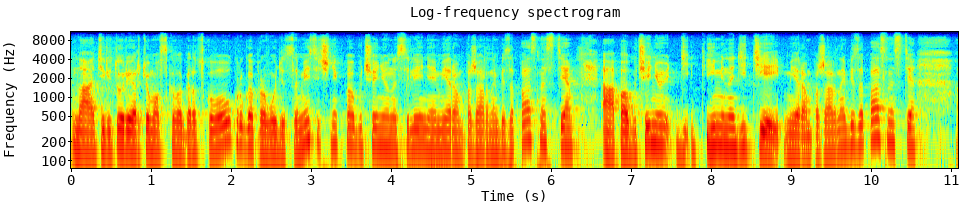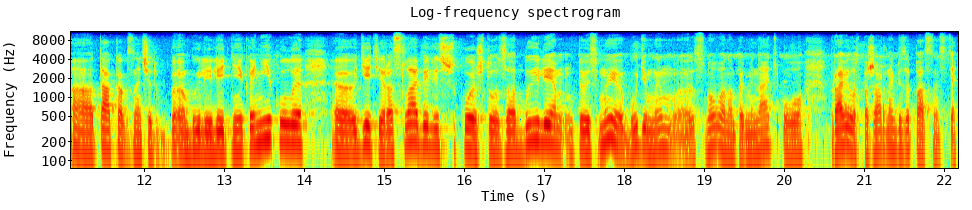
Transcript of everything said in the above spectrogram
На территории Артемовского городского округа проводится месячник по обучению населения мерам пожарной безопасности, а по обучению именно детей мерам пожарной безопасности, а, так как, значит, были летние каникулы, э, дети расслабились, кое-что забыли, то есть мы будем им э, снова напоминать о правилах пожарной безопасности.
